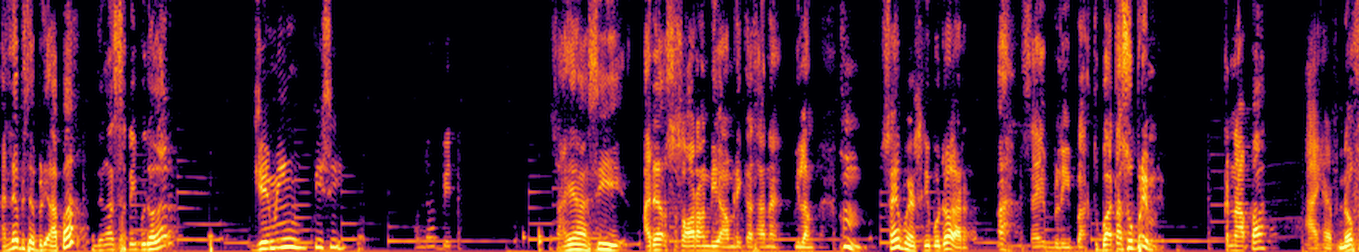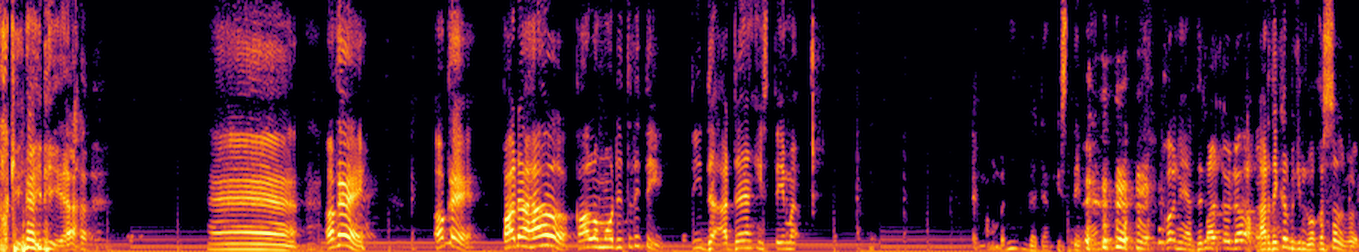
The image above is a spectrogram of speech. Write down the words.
Anda bisa beli apa dengan 1000 dolar? Gaming PC. Honda Beat. Saya sih ada seseorang di Amerika sana bilang, hmm, saya punya 1000 dolar. Ah, saya beli batu bata Supreme. Kenapa? I have no fucking idea. Eh, oke, oke. Padahal kalau mau diteliti, tidak ada yang istimewa. Emang bener gak ada yang istimewa? Kok nih artikel, Batu doang. artikel bikin gua kesel bro.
